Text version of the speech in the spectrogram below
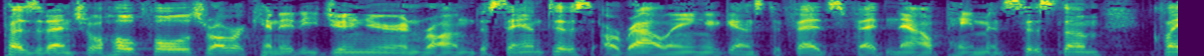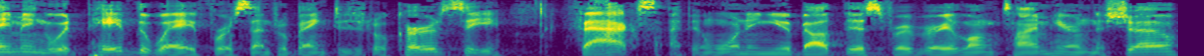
Presidential hopefuls Robert Kennedy Jr. and Ron DeSantis are rallying against the Fed's Fed Now payment system, claiming it would pave the way for a central bank digital currency. Facts. I've been warning you about this for a very long time here on the show.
